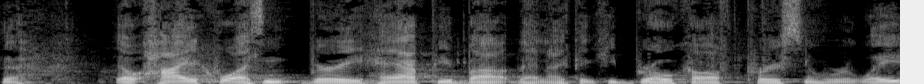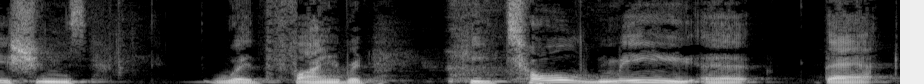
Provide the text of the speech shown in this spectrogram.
Hayek wasn't very happy about that. And I think he broke off personal relations with Finer, but he told me uh, that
